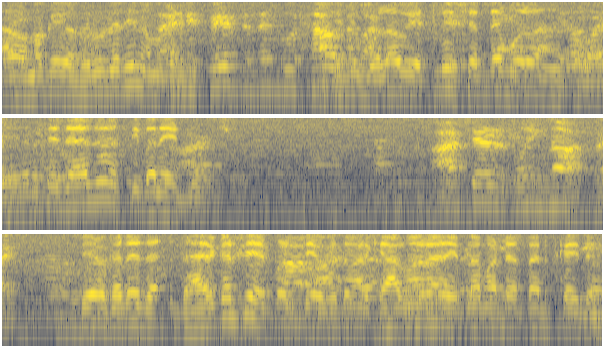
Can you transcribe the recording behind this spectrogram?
હવે અમે કઈ અઘરું નથી ને? અમે બોલાવું એટલું શબ્દ બોલવાનું તમારે. જાય જોશથી બને એટલું. તે વખતે જાહેર કરશે પણ તે વખતે તમારે ખ્યાલમાં રહે એટલા માટે તરત કહી દઉં.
